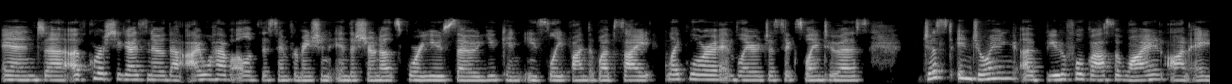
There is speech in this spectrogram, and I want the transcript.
And uh, of course, you guys know that I will have all of this information in the show notes for you so you can easily find the website. Like Laura and Blair just explained to us, just enjoying a beautiful glass of wine on a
